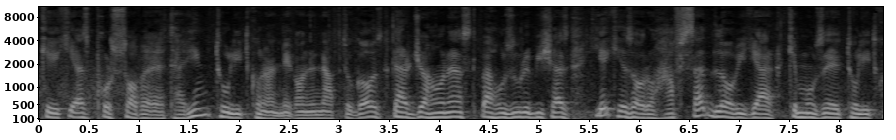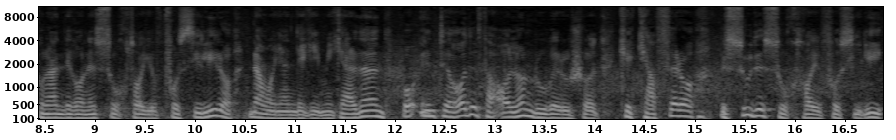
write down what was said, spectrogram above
که یکی از پرسابقه ترین تولید کنندگان نفت و گاز در جهان است و حضور بیش از 1700 لابیگر که موضع تولید کنندگان سوختهای فسیلی را نمایندگی می کردند با انتقاد فعالان روبرو شد که کفه را به سود سوختهای فسیلی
